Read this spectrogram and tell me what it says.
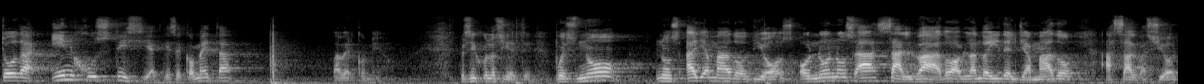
toda injusticia que se cometa, va a haber conmigo. Versículo 7, pues no nos ha llamado Dios o no nos ha salvado, hablando ahí del llamado a salvación,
